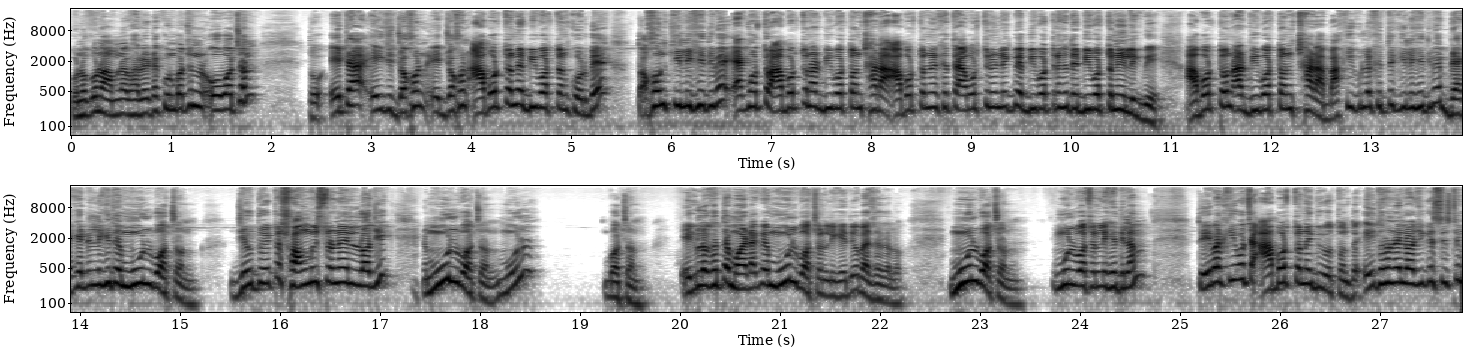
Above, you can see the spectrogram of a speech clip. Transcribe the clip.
কোনো কোনো আম নয় ভালো। এটা কোন বচন? ও বচন। তো এটা এই যে যখন যখন আবর্তনের বিবর্তন করবে, তখন কি লিখে দিবে? একমাত্র আবর্তন আর বিবর্তন ছাড়া। আবর্তনের ক্ষেত্রে আবর্তনীয় লিখবে, বিবর্তনের ক্ষেত্রে বিবর্তনীয় লিখবে। আবর্তন আর বিবর্তন ছাড়া বাকিগুলোর ক্ষেত্রে কি লিখে দিবে? ব্র্যাকেটে লিখে দেবে মূল বচন। যেহেতু এটা সংমিশ্রণের লজিক মূল বচন মূল বচন। এগুলোর ক্ষেত্রে রাখবে মূল বচন লিখে দিও বেঁচে গেল। মূল বচন মূল বচন লিখে দিলাম। তো এবার কি হচ্ছে? আবর্তনের বিবর্তন। তো এই ধরনের লজিকের সিস্টেম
